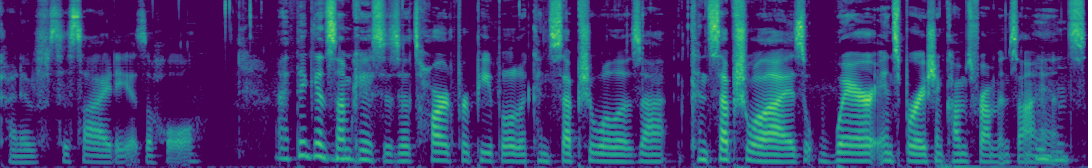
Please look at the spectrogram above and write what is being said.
kind of society as a whole. I think in some cases it's hard for people to conceptualize uh, conceptualize where inspiration comes from in science,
